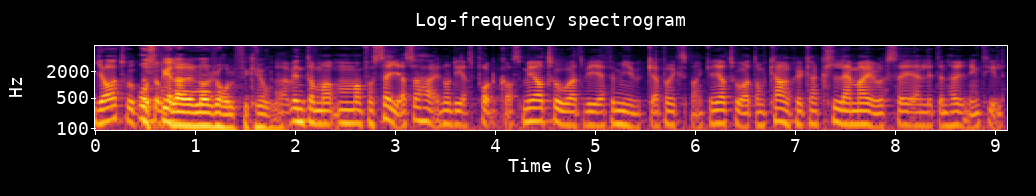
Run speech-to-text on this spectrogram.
Jag tror och spelar det någon roll för kronan? Jag vet inte om man, om man, får säga så här i Nordeas podcast. Men jag tror att vi är för mjuka på Riksbanken. Jag tror att de kanske kan klämma ur sig en liten höjning till.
